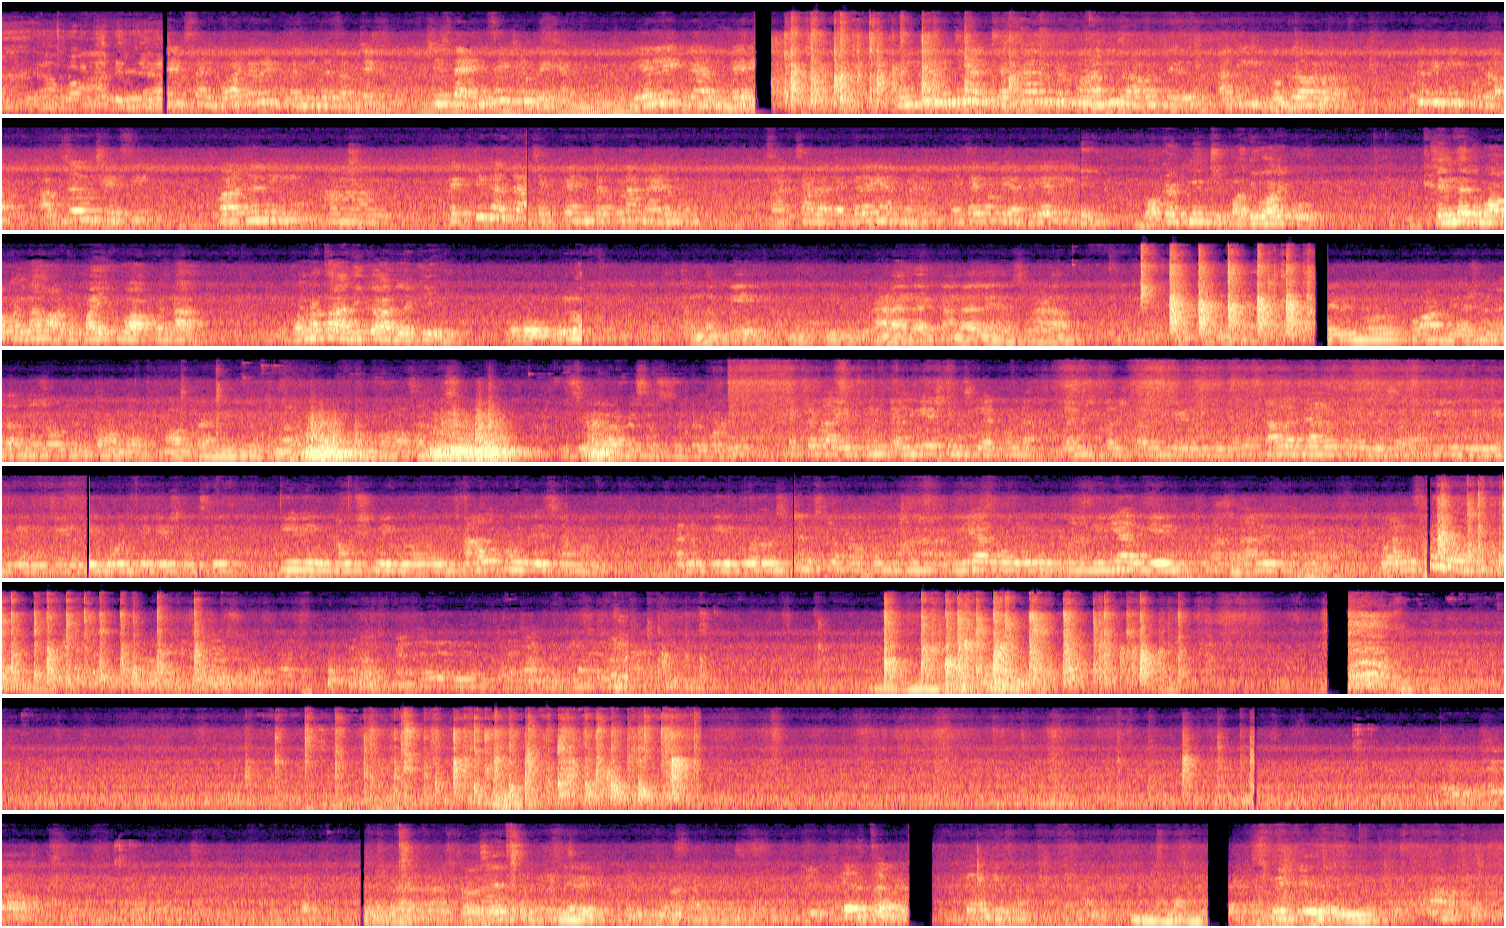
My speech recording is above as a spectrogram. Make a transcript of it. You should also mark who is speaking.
Speaker 1: subjects and whatever it may be the subject, she is the encyclopedia. Really, we are very. ఇంటి నుంచి నాకు చెప్పడానికి రావట్లేదు అది ఒక ఒక్కరికి కూడా అబ్జర్వ్ చేసి వాళ్ళని వ్యక్తిగత చెప్పేంత కూడా మేడం చాలా దగ్గరయ్యారు మేడం నిజంగా వీఆర్ రియల్లీ
Speaker 2: ఒకటి నుంచి పది వరకు కిందకి పోకుండా అటు పైకి పోకుండా ఉన్నత అధికారులకి ఊళ్ళో
Speaker 3: మేడం గారికి కంగ్రాచులేషన్స్ మేడం.
Speaker 4: రెవెన్యూ కోఆర్డినేషన్ అనేది అన్ని చోట్ల చెప్తూ ఉంటారు. నాలుగు టైం నుంచి చెప్తున్నారు? సీనియర్ ఆఫీసర్స్ ఇక్కడ కూడా
Speaker 5: ఎక్కడ ఎటువంటి అలిగేషన్స్ లేకుండా క్లైమ్స్ పరిష్కారం చేయడం కూడా చాలా జాగ్రత్తగా చేశారు. ఫీల్డ్ ఎంక్వైరీ చేయడం నోటిఫికేషన్స్ టీవీ కమిషనింగ్ చాలా పనులు చేశాం మనం అక్కడికి ఇప్పుడు లో పాపం మన విఆర్ఓ మన విఆర్ఏ వాళ్ళు రాలేదు కానీ వాళ్ళు Thank you.
Speaker 2: Sweet.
